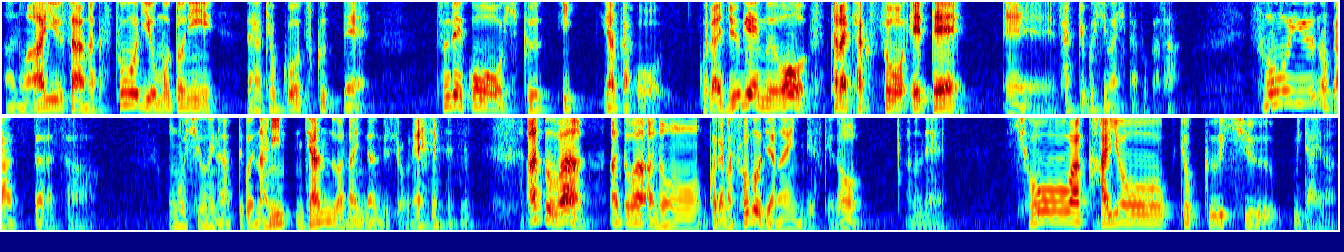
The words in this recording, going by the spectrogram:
あの、ああいうさ、なんかストーリーを元に、なんか曲を作って、それでこう弾く。い、なんかこう、これは10ゲームを、から着想を得て、えー、作曲しましたとかさ。そういうのがあったらさ、面白いなって、これ何、ジャンルは何なんでしょうね あとは、あとは、あの、これまあソロじゃないんですけど、あのね、昭和歌謡曲集みたいな。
